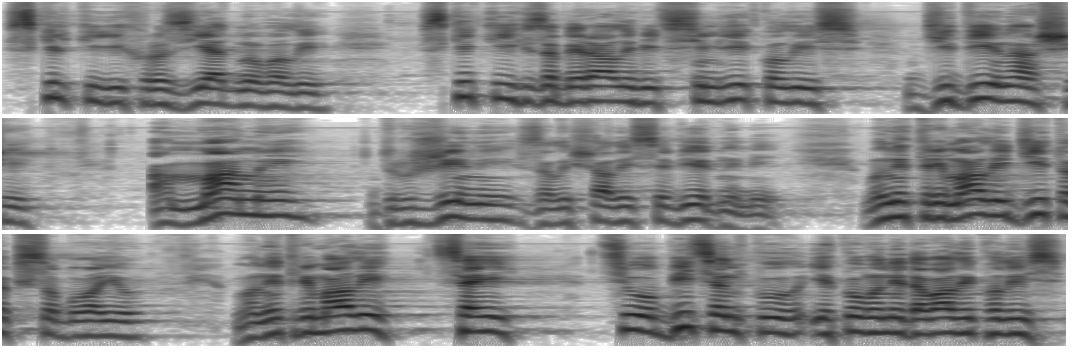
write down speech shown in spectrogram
скільки їх роз'єднували, скільки їх забирали від сім'ї колись, діди наші, а мами, дружини залишалися вірними. Вони тримали діток з собою, вони тримали цей, цю обіцянку, яку вони давали колись,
